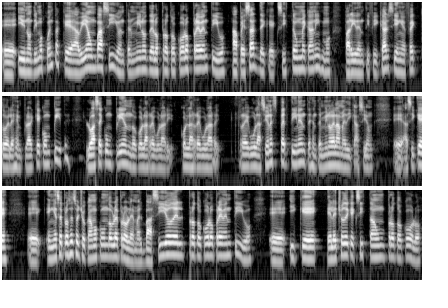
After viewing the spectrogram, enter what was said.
Eh, y nos dimos cuenta que había un vacío en términos de los protocolos preventivos, a pesar de que existe un mecanismo para identificar si en efecto el ejemplar que compite lo hace cumpliendo con, la con las regulaciones pertinentes en términos de la medicación. Eh, así que eh, en ese proceso chocamos con un doble problema, el vacío del protocolo preventivo eh, y que el hecho de que exista un protocolo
